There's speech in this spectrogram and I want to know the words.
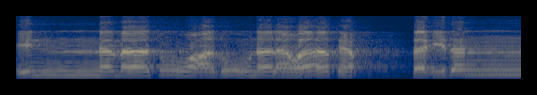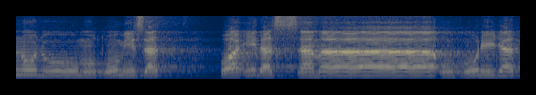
إنما توعدون لواقع فإذا النجوم طمست واذا السماء فرجت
